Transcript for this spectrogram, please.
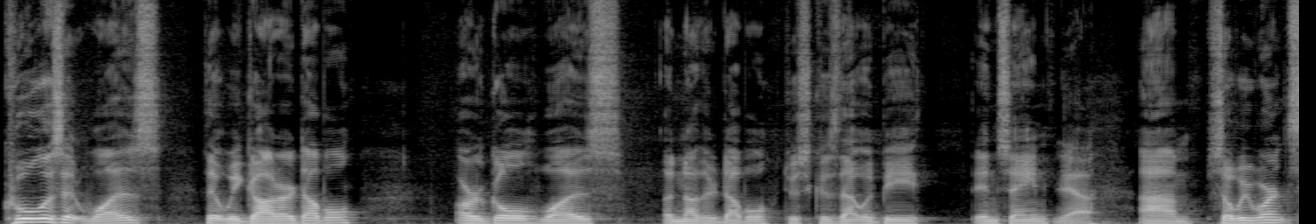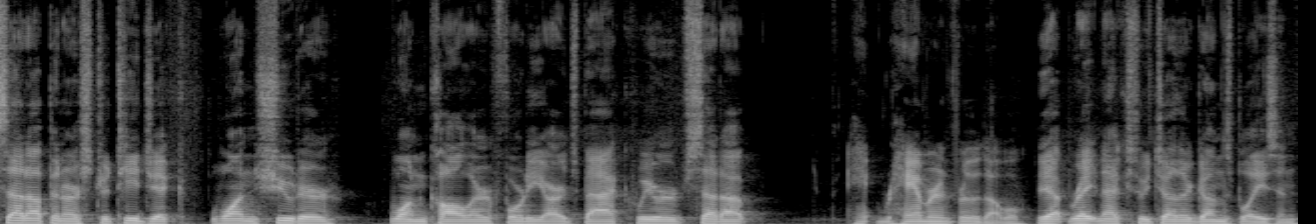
cool as it was that we got our double, our goal was another double, just because that would be insane. Yeah. Um, so we weren't set up in our strategic one shooter, one caller, 40 yards back. We were set up, Ha- hammering for the double. yep, right next to each other, guns blazing.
